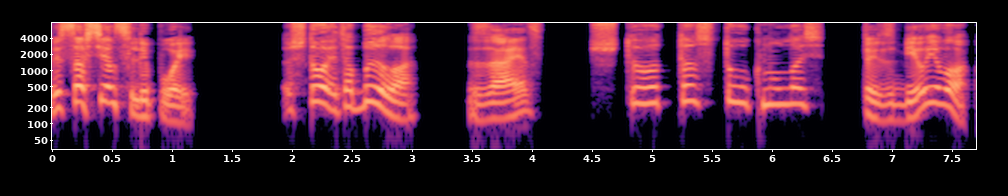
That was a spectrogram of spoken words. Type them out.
Ты совсем слепой. Что это было? Заяц. Что-то стукнулось. Ты сбил его?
